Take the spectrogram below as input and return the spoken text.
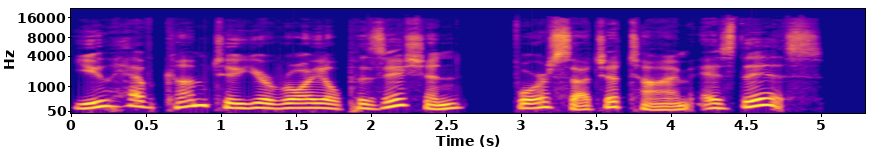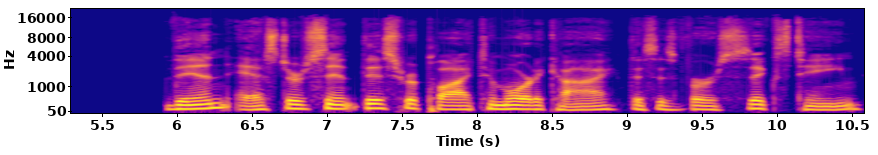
you have come to your royal position for such a time as this. Then Esther sent this reply to Mordecai. This is verse 16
